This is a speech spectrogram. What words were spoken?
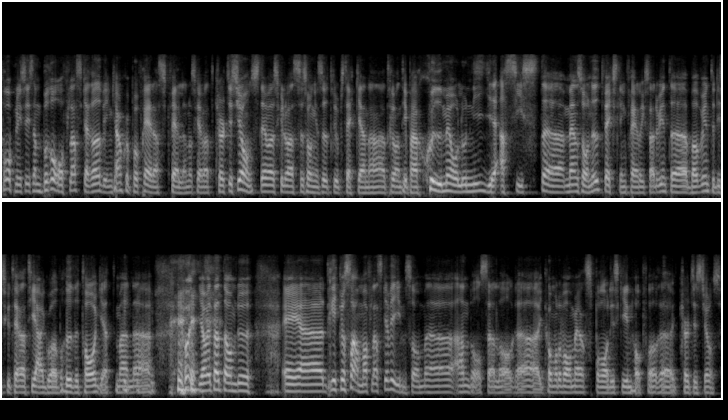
förhoppningsvis en bra flaska rödvin kanske på fredagskvällen och skrev att Curtis Jones det skulle vara säsongens utropstecken. Jag tror han tippar sju mål och nio assist. Med en sån utväxling Fredrik så hade vi inte, behöver vi inte diskutera Thiago överhuvudtaget. Men jag vet inte om du är, dricker samma flaska vin som Anders eller Eh, kommer det vara mer sporadisk inhopp för eh, Curtis Jones?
